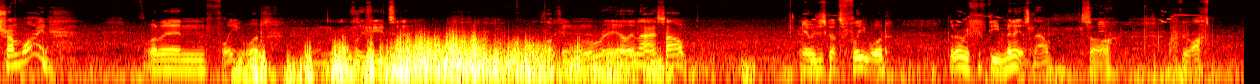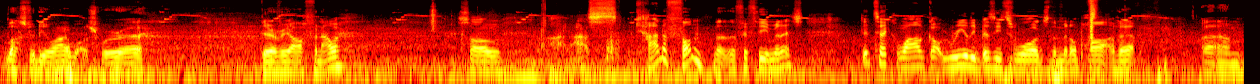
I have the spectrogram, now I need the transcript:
Tram line. We're in Fleetwood. Lovely view today. Looking really nice out. Yeah, we just got to Fleetwood. They're only 15 minutes now, so the last last video I watched were uh, they're every half an hour. So that's kind of fun that the 15 minutes. Did take a while. Got really busy towards the middle part of it. Um,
